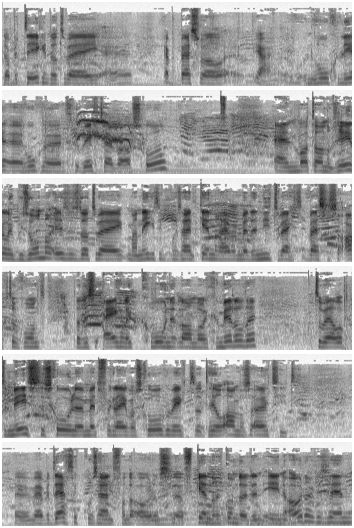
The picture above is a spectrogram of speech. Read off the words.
Dat betekent dat wij uh, ja, best wel uh, ja, een hoog leer, uh, hoge gewicht hebben als school. En wat dan redelijk bijzonder is, is dat wij maar 19% kinderen hebben met een niet-westerse achtergrond. Dat is eigenlijk gewoon het landelijk gemiddelde. Terwijl op de meeste scholen met vergelijkbaar schoolgewicht het heel anders uitziet. Uh, we hebben 30% van de ouders of kinderen komt uit een eenoudergezin.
